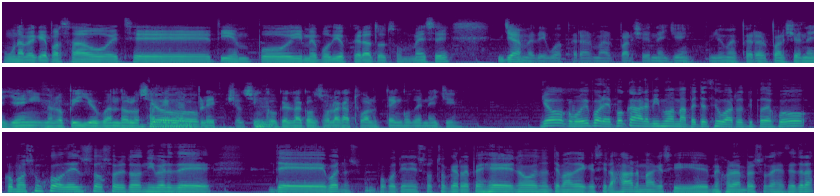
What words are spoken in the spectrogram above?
una vez que he pasado este tiempo y me he podido esperar todos estos meses, ya me igual esperarme al parche Next Yo me espero al parche Next y me lo pillo cuando lo saquen en PlayStation 5, mm. que es la consola que actual tengo de Next Yo, como voy por época, ahora mismo me apetece jugar otro tipo de juego. Como es un juego denso, sobre todo a nivel de, de bueno un poco tiene esos toques RPG no en el tema de que si las armas que si mejoran personajes etcétera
